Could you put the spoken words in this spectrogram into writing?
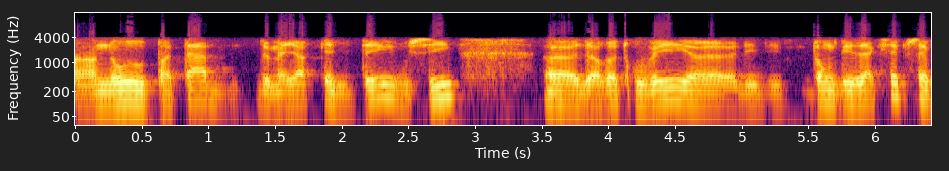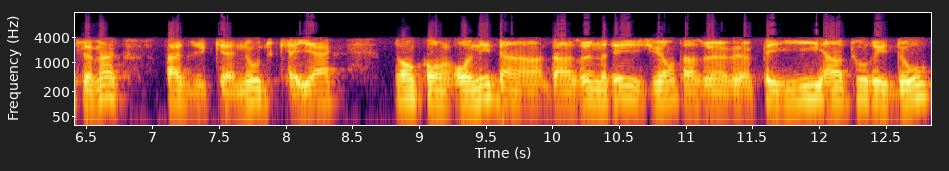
en, eau potable de meilleure qualité aussi, euh, de retrouver euh, des, donc des accès tout simplement à faire du canot, du kayak. Donc on, est dans, dans une région, dans un, pays entouré d'eau,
